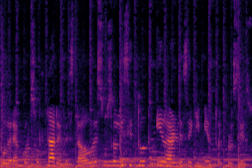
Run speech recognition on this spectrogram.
podrá consultar el estado de su solicitud y darle seguimiento al proceso.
